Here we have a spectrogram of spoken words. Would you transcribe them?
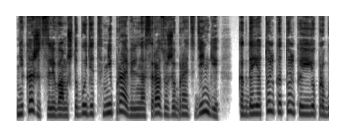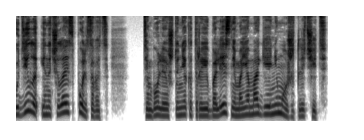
Не кажется ли вам, что будет неправильно сразу же брать деньги, когда я только-только ее пробудила и начала использовать?» Тем более, что некоторые болезни моя магия не может лечить.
